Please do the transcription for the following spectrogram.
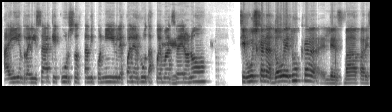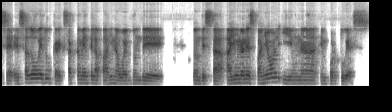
ahí revisar qué cursos están disponibles, cuáles rutas podemos acceder o no? Si buscan Adobe Educa, les va a aparecer. Es Adobe Educa, exactamente la página web donde donde está. Hay una en español y una en portugués.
